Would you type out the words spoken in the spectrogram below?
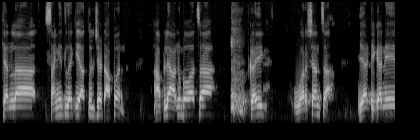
त्यांना सांगितलं की अतुल शेठ आपण आपल्या अनुभवाचा काही वर्षांचा या ठिकाणी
